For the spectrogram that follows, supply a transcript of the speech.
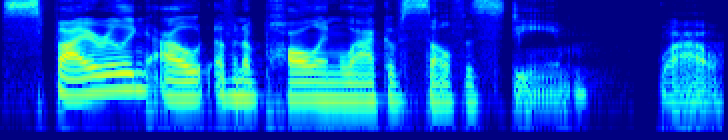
spiraling out of an appalling lack of self esteem. Wow.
